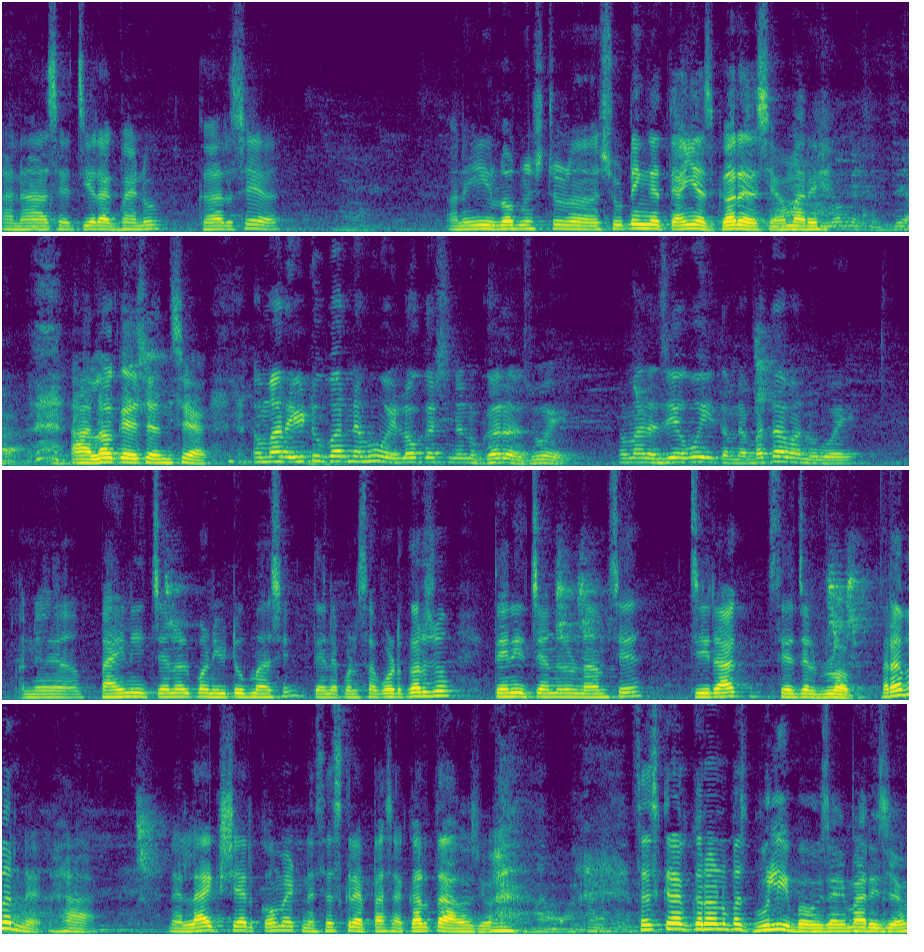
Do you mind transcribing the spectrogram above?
અને આ છે ચિરાગભાઈનું ઘર છે. અને એ વ્લોગનું શૂટિંગ અહીંયા જ કરે છે અમારે. આ. લોકેશન છે. અમારે યુટ્યુબરને શું હોય લોકેશન એનું ઘર જ હોય. અમારે જે હોય તમને બતાવવાનું હોય. અને ભાઈની ચેનલ પણ યુટ્યુબમાં છે તેને પણ સપોર્ટ કરજો. તેની ચેનલનું નામ છે ચિરાગ સેજલ બ્લોગ બરાબર ને? હા. ને લાઇક શેર કોમેન્ટ ને સબસ્ક્રાઈબ પાછા કરતા આવજો. હા સબસ્ક્રાઇબ કરવાનું પછી ભૂલી બહુ જાય મારી જેમ.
